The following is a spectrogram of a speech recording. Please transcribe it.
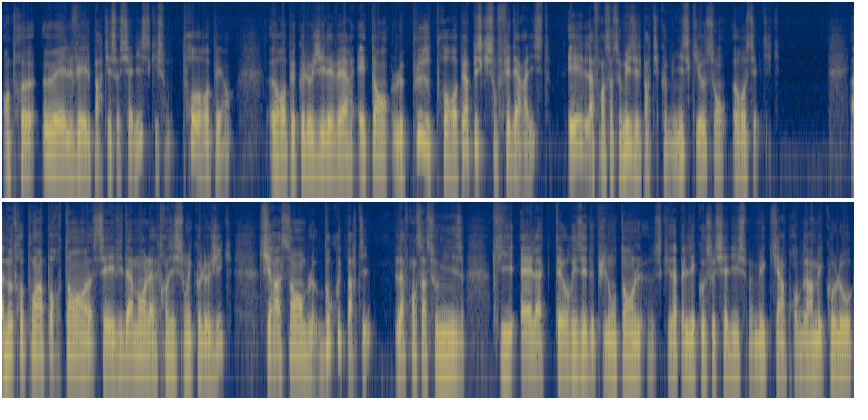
entre ELV et le Parti socialiste, qui sont pro-européens. Europe Écologie Les Verts étant le plus pro-européen puisqu'ils sont fédéralistes, et la France Insoumise et le Parti communiste qui, eux, sont eurosceptiques. Un autre point important, euh, c'est évidemment la transition écologique, qui rassemble beaucoup de partis. La France insoumise, qui, elle, a théorisé depuis longtemps ce qu'ils appellent l'écosocialisme, mais qui a un programme écolo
